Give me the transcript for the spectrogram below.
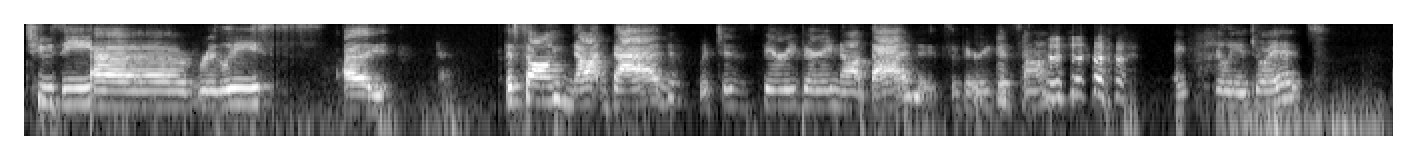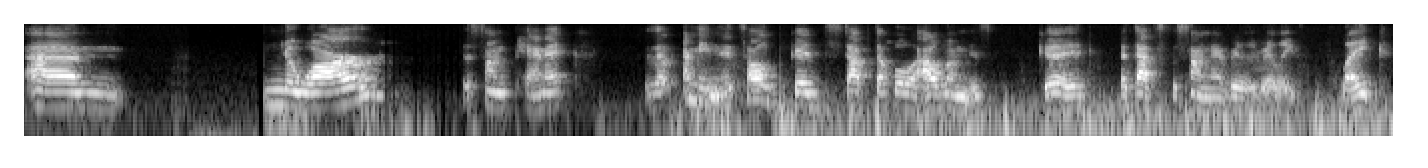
Tuesday uh, release uh, the song "Not Bad," which is very, very not bad. It's a very good song. I really enjoy it. Um, Noir, the song "Panic." The- I mean, it's all good stuff. The whole album is good, but that's the song I really, really like.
